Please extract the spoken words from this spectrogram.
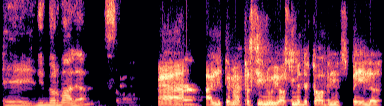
Hey, niet normaal, hè? Zo. Ja, Ja. hij liet hem even zien hoe je als middenvelder moet spelen.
